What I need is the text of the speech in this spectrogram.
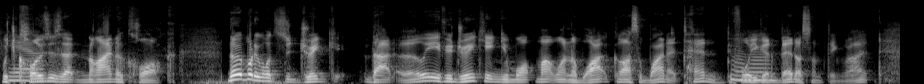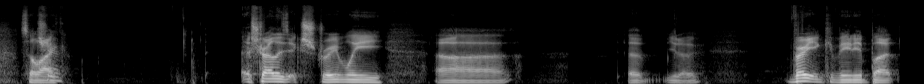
which Yeah. closes at nine o'clock. Nobody wants to drink that early. If you're drinking, you want, might want a white glass of wine at ten before you go to Mm-hmm. bed or something, right? So like. Australia's extremely, uh, uh, you know, very inconvenient. But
